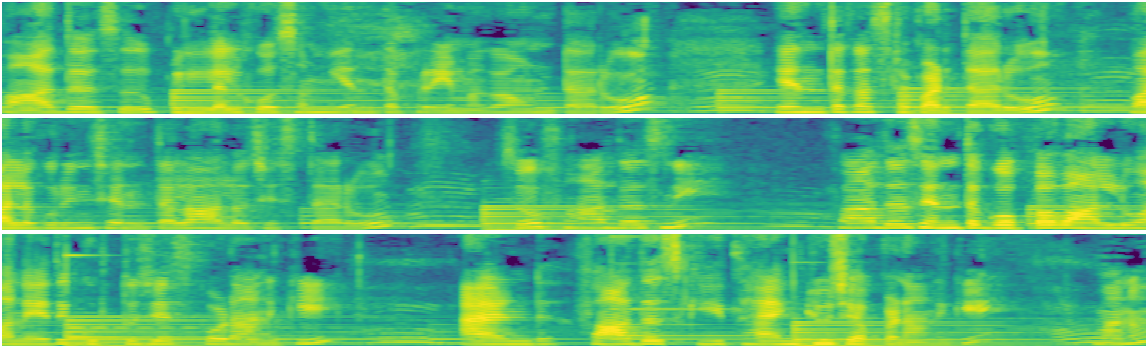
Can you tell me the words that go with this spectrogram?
ఫాదర్స్ పిల్లల కోసం ఎంత ప్రేమగా ఉంటారు ఎంత కష్టపడతారు వాళ్ళ గురించి ఎంతలా ఆలోచిస్తారు. సో ఫాదర్స్ని ఫాదర్స్ ఎంత గొప్ప వాళ్ళు అనేది గుర్తు చేసుకోవడానికి అండ్ ఫాదర్స్కి థ్యాంక్ యూ చెప్పడానికి మనం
